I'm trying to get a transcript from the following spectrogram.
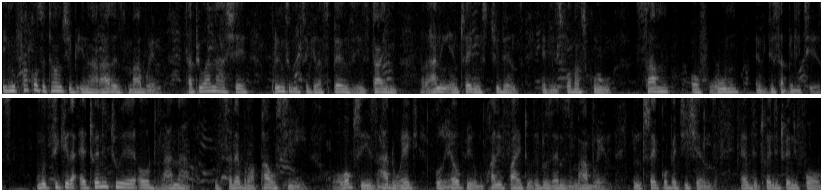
In Fakose Township in Harare, Zimbabwe, Tapiwanashe, Prince Mutsikira spends his time running and training students at his former school, some of whom have disabilities. Mutsikira, a 22-year-old runner with cerebral palsy, hopes his hard work will help him qualify to represent Zimbabwe in track competitions at the 2024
